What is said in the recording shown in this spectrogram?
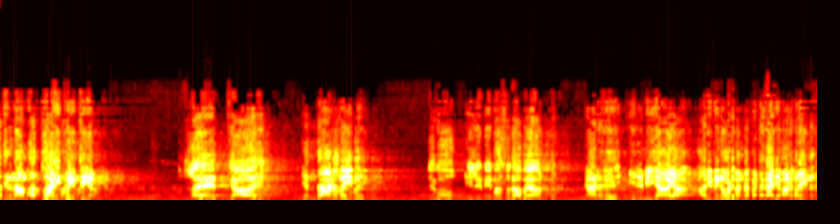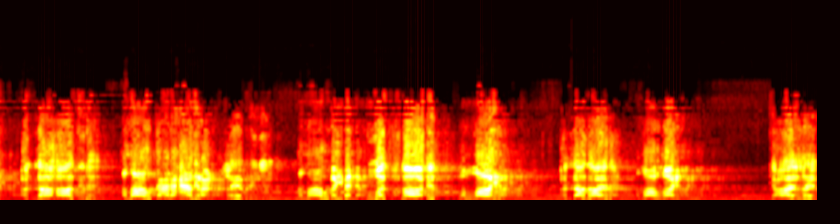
അതിൽ നാം അധ്വാനിക്കുകയും ചെയ്യണം गैब क्या है എന്താണ് ഗൈബ് देखो इल्मी मसला बयान करो ഞാനൊരു ഇൽമിയായ അറിവിനോട് ബന്ധപ്പെട്ട കാര്യമാണ് പറയുന്നത് अल्लाह हाजिर है അള്ളാഹു താല ഹാലിറാണ് गैब नहीं है അള്ളാഹു ഗൈബല്ല हुवा जाहिर വല്ലാഹിർ अल्लाह जाहिर है അള്ളാഹു ലാഹിർ क्या है गैब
